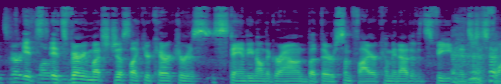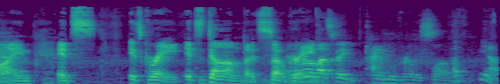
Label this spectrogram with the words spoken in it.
it's very it's floaty. it's very much just like your character is standing on the ground, but there's some fire coming out of its feet and it's just flying. It's it's great. It's dumb, but it's so and great. The robots they kind of move really slow, but you know,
